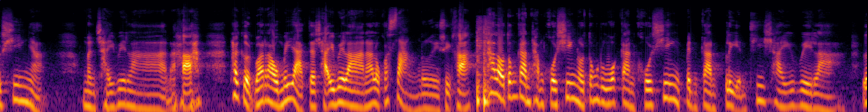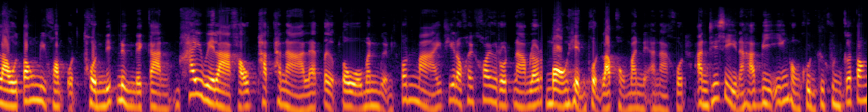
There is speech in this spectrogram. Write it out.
ชชิ่งอะ มันใช้เวลานะคะ ถ้าเกิดว่าเราไม่อยากจะใช้เวลานะ เราก็สั่งเลยสิคะ ถ้าเราต้องการทำโคชชิ่งเราต้องรู้ว่าการโคชชิ่งเป็นการเปลี่ยนที่ใช้เวลา เราต้องมีความอดทนนิดนึงในการให้เวลาเขาพัฒนาและเติบโตมันเหมือนต้นไม้ที่เราค่อยๆ รดน้ำแล้วมองเห็นผลลัพธ์ของมันในอนาคต อันที่4นะคะ being ของคุณคือคุณก็ต้อง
